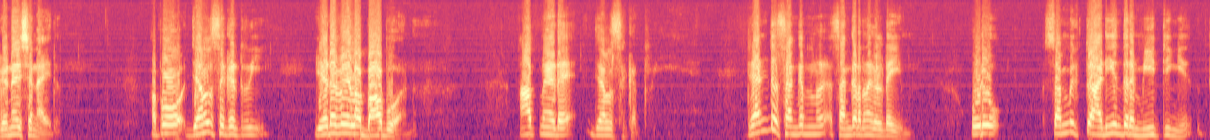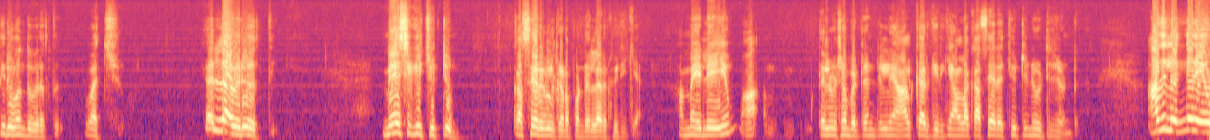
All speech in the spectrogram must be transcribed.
ഗണേശനായിരുന്നു. അപ്പോൾ ജനറൽ സെക്രട്ടറി ഇടവേള ബാബുവാണ്. ആത്മയുടെ ജനറൽ സെക്രട്ടറി. രണ്ട് സംഘടന സംഘടനകളുടെയും ഒരു സംയുക്ത അടിയന്തര മീറ്റിംഗ് തിരുവനന്തപുരത്ത് വച്ചു. എല്ലാവരും എത്തി. മേശയ്ക്ക് ചുറ്റും കസേരകൾ കിടപ്പുണ്ട് എല്ലാവർക്കും ഇരിക്കാൻ. അമ്മയിലെയും ടെലിവിഷൻ പെട്ടന്റിലെയും ആൾക്കാർക്ക് ഇരിക്കാനുള്ള കസേര ചുറ്റിനും ഇട്ടിട്ടുണ്ട്. അതിലെങ്ങനെയോ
